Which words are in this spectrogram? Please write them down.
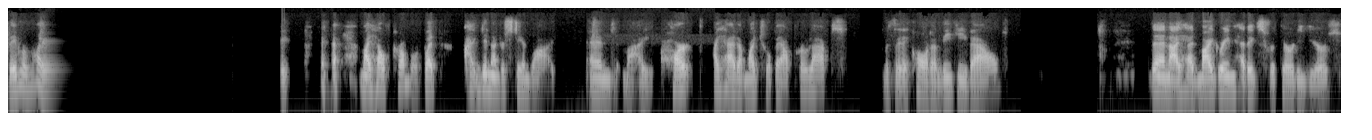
they were right. my health crumbled, but I didn't understand why. And my heart, I had a mitral valve prolapse, was they call it a leaky valve. Then I had migraine headaches for 30 years.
